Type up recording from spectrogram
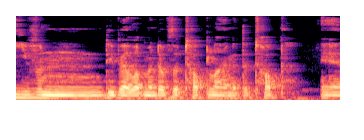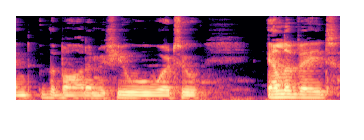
even development of the top line at the top and the bottom. If you were to elevate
